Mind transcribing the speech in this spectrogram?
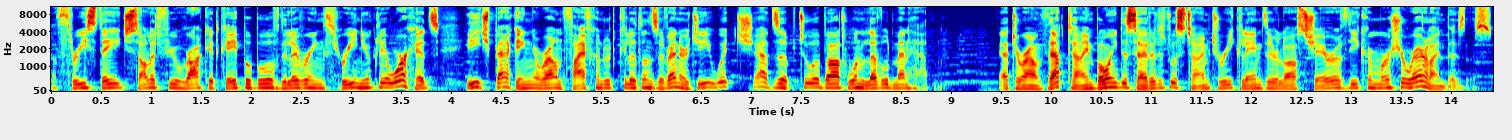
a three stage solid fuel rocket capable of delivering three nuclear warheads, each packing around 500 kilotons of energy, which adds up to about one leveled Manhattan. At around that time, Boeing decided it was time to reclaim their lost share of the commercial airline business.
